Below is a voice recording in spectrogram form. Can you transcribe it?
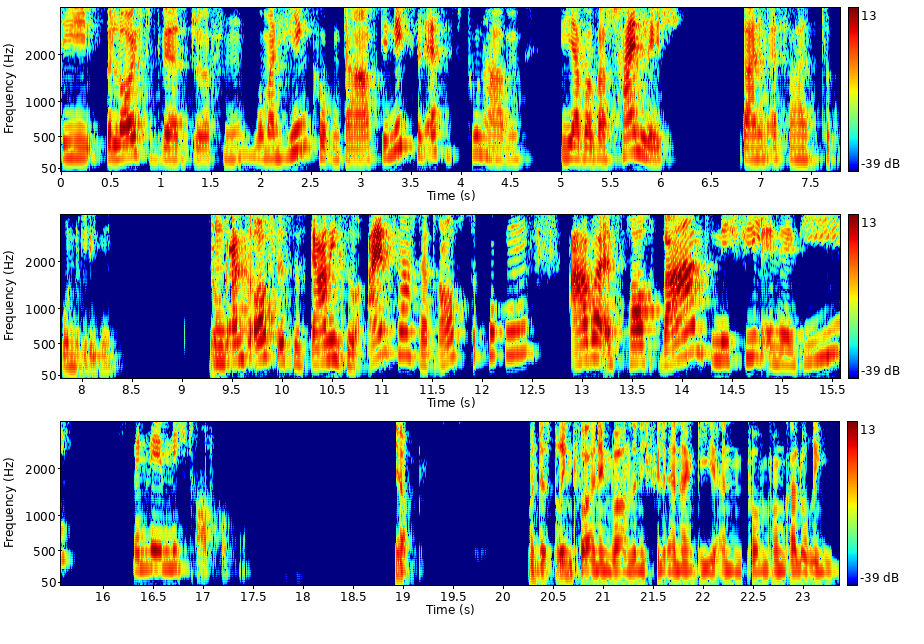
die beleuchtet werden dürfen, wo man hingucken darf, die nichts mit Essen zu tun haben, die aber wahrscheinlich deinem Essverhalten zugrunde liegen. Ja. Und ganz oft ist es gar nicht so einfach, da drauf zu gucken, aber es braucht wahnsinnig viel Energie, wenn wir eben nicht drauf gucken. Ja. Und das bringt vor allen Dingen wahnsinnig viel Energie in Form von Kalorien.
